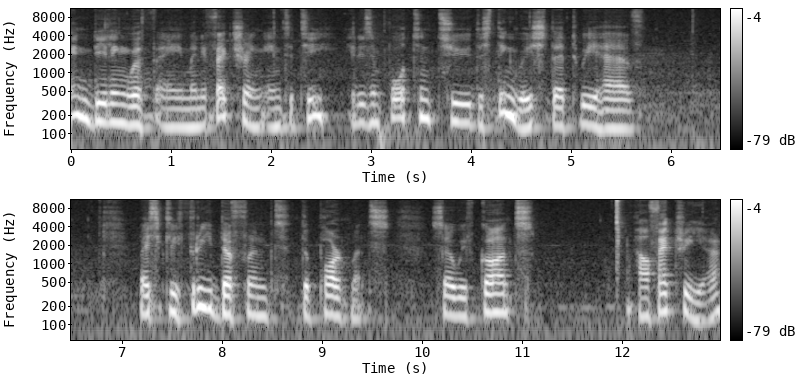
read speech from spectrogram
when dealing with a manufacturing entity, it is important to distinguish that we have basically three different departments. So we've got our factory here,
